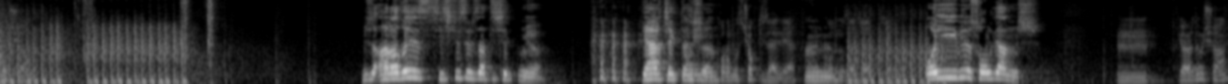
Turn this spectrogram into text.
Burada şu an. Biz aradayız. Hiç kimse bize ateş etmiyor. Gerçekten Şey, şu an. kolumuz çok güzel ya. Aynen. Kolumuz acayip güzel. O iyi bir sol gelmiş. Hmm. Gördüm şu an.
